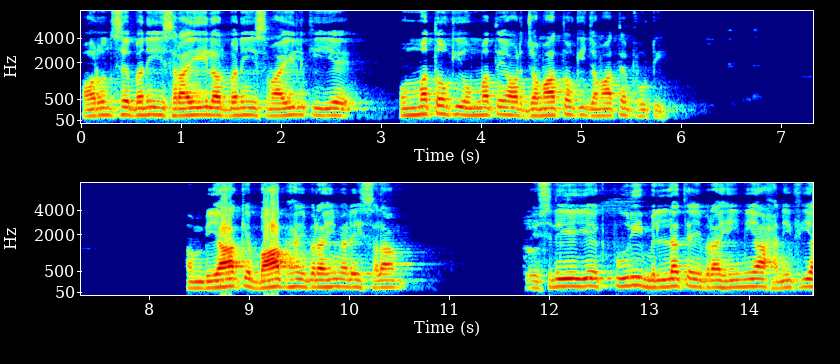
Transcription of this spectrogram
اور ان سے بنی اسرائیل اور بنی اسماعیل کی یہ امتوں کی امتیں اور جماعتوں کی جماعتیں پھوٹی امبیا کے باپ ہیں ابراہیم علیہ السلام۔ تو اس لیے یہ ایک پوری ملت ابراہیمیہ حنیفیہ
